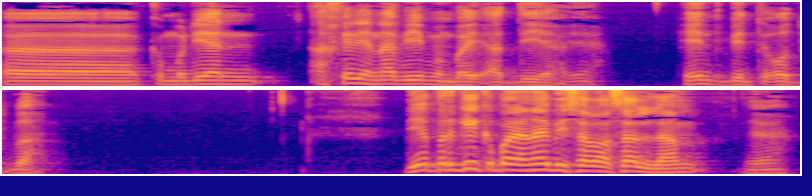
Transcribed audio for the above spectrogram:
uh, kemudian akhirnya Nabi membaiat dia ya Hind bintu Utbah dia pergi kepada Nabi SAW, ya.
